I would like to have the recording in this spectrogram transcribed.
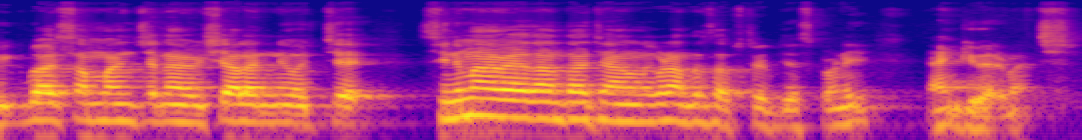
బిగ్ బాస్ సంబంధించిన విషయాలన్నీ వచ్చే సినిమా వేదాంత ఛానల్ కూడా అందరూ సబ్స్క్రైబ్ చేసుకోండి. Thank you very much.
